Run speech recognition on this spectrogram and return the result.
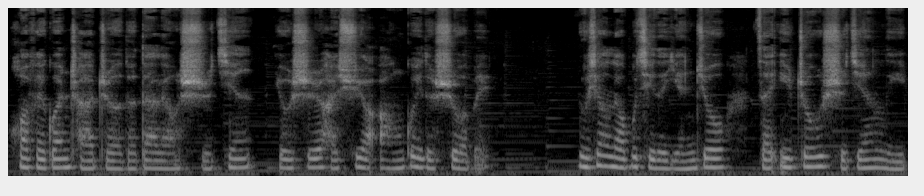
花费观察者的大量时间，有时还需要昂贵的设备。有项了不起的研究，在一周时间里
